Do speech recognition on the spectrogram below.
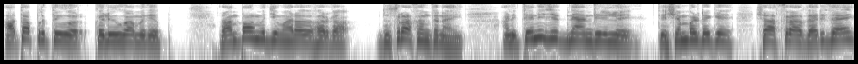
आता पृथ्वीवर कलियुगामध्ये रामपालजी महाराजासारखा दुसरा संत नाही. आणि त्यांनी जे ज्ञान दिलेलं आहे ते शंभर टक्के शास्त्र आधारित आहे.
